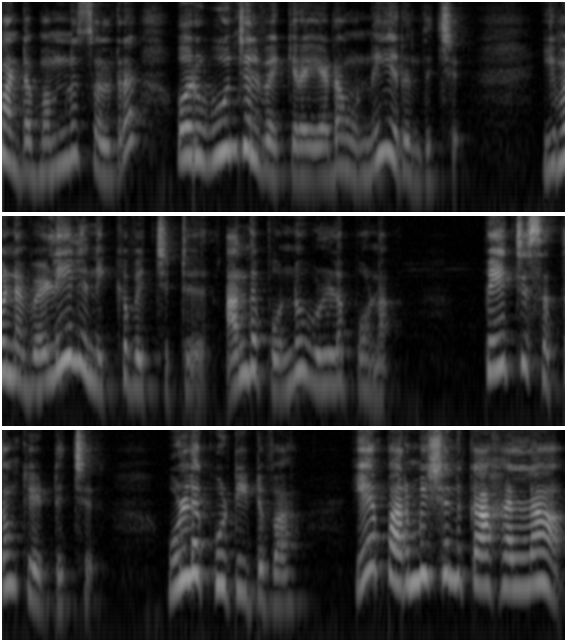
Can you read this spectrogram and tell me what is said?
மண்டபம்னு சொல்கிற ஒரு ஊஞ்சல் வைக்கிற இடம் ஒன்று இருந்துச்சு. இவனை வெளியில் நிற்க வச்சுட்டு அந்த பொண்ணு உள்ளே போனான் பேச்சு சத்தம் கேட்டுச்சு. உள்ளே கூட்டிட்டு வா. ஏன் பர்மிஷனுக்காகலாம்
